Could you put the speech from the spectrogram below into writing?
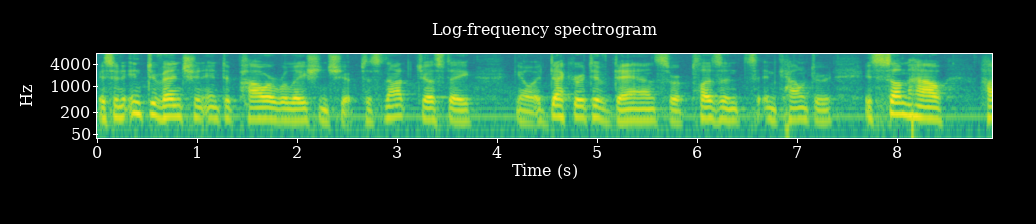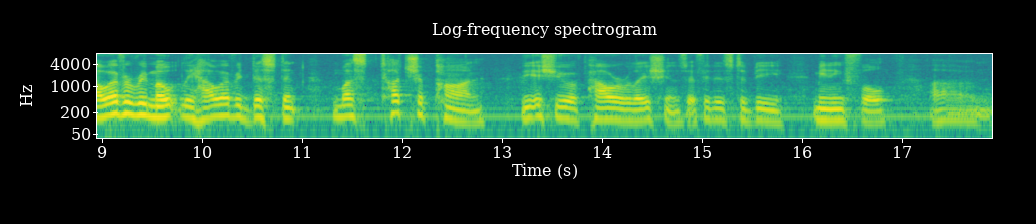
It's an intervention into power relationships. It's not just a, you know, a decorative dance or a pleasant encounter. It's somehow, however remotely, however distant, must touch upon the issue of power relations if it is to be meaningful um,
